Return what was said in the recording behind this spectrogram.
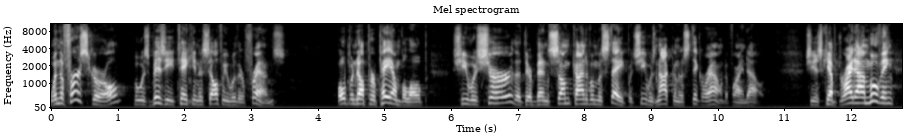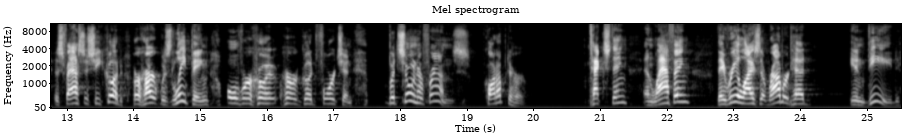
When the first girl, who was busy taking a selfie with her friends, opened up her pay envelope, she was sure that there had been some kind of a mistake, but she was not going to stick around to find out. She just kept right on moving as fast as she could. Her heart was leaping over her, her good fortune. But soon her friends caught up to her. Texting and laughing, they realized that Robert had indeed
